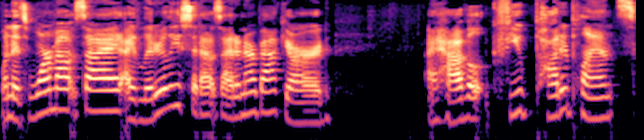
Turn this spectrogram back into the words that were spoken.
when it's warm outside. I literally sit outside in our backyard. I have a few potted plants,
